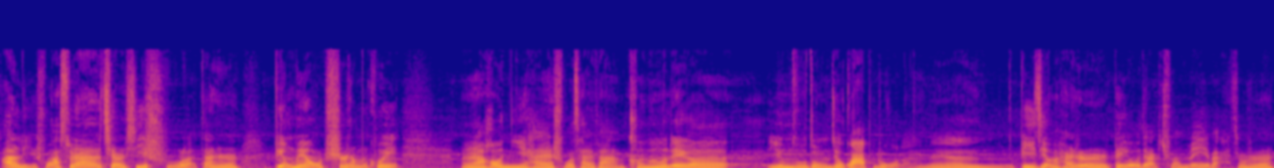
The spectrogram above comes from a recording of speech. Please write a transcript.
按理说啊，虽然切尔西输了，但是并没有吃什么亏。然后你还说裁判，可能这个英足总就挂不住了。那个毕竟还是得有点权威吧，就是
